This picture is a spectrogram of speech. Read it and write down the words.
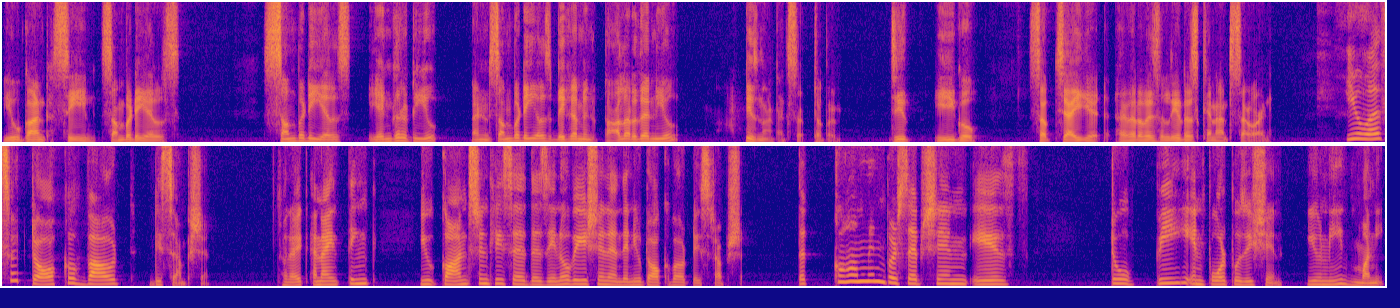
you can't see somebody else, somebody else younger to you, and somebody else becoming taller than you. Is not acceptable. Jeet, ego, sab. Otherwise, leaders cannot survive. You also talk about disruption, right? And I think you constantly say there's innovation and then you talk about disruption. Common perception is to be in pole position, you need money,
